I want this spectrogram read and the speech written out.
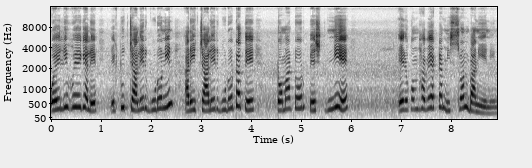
অয়েলি হয়ে গেলে একটু চালের গুঁড়ো নিন আর এই চালের গুঁড়োটাতে টমাটোর পেস্ট নিয়ে এরকমভাবে একটা মিশ্রণ বানিয়ে নিন।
